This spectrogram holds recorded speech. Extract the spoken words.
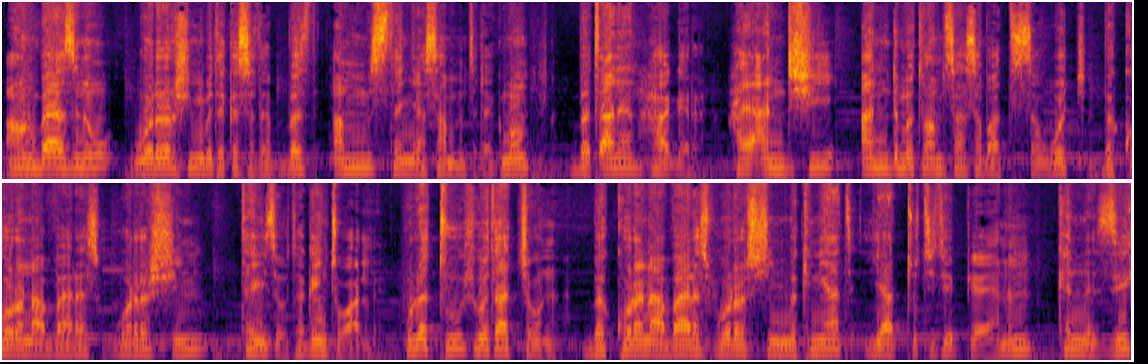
አሁን በያዝነው ወረርሽኙ በተከሰተበት አምስተኛ ሳምንት ደግሞ በጣሊያን ሀገር 21157 ሰዎች በኮሮና ቫይረስ ወረርሽኝ ተይዘው ተገኝተዋል። ሁለቱ ሕይወታቸውን በኮሮና ቫይረስ ወረርሽኝ ምክንያት ያጡት ኢትዮጵያውያንም ከነዚህ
